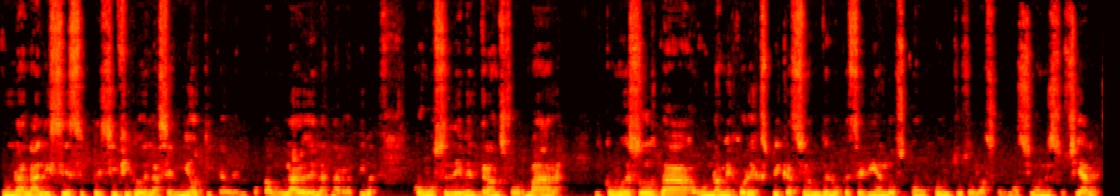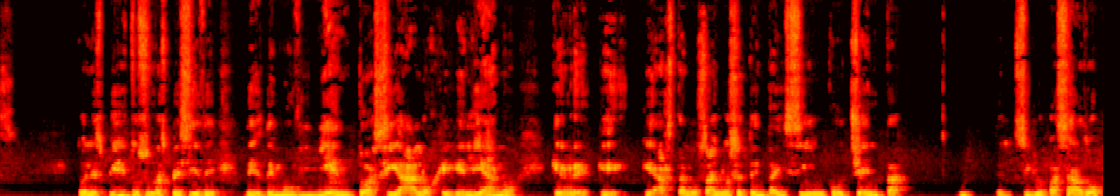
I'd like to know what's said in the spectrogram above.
un análisis específico de la semiótica, del vocabulario de las narrativas, cómo se deben transformar y cómo eso da una mejor explicación de lo que serían los conjuntos o las formaciones sociales. El espíritu es una especie de, de, movimiento así a lo hegeliano que, que, hasta los años 75, 80 del siglo pasado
